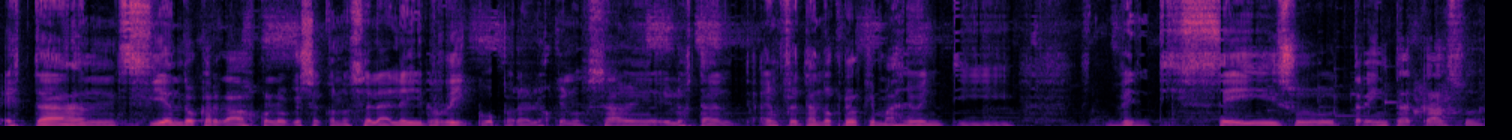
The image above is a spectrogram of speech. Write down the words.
están siendo cargados con lo que se conoce la ley Rico. Para los que no saben, lo están enfrentando creo que más de 20, 26 o 30 casos.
